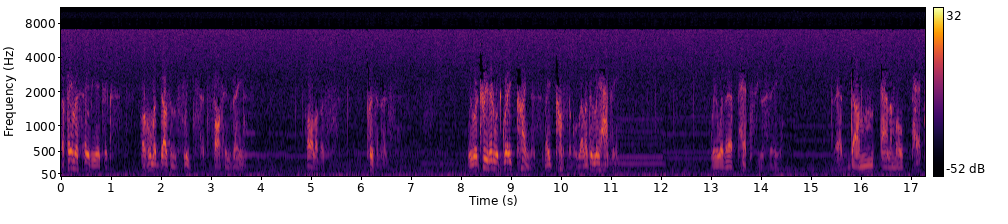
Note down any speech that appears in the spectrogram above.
A famous aviatrix for whom a dozen fleets had fought in vain. All of us, prisoners. We were treated with great kindness, made comfortable, relatively happy. We were their pets, you see. Their dumb animal pets.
